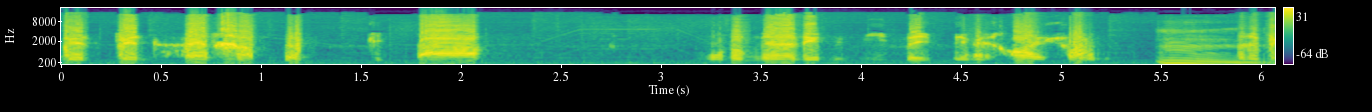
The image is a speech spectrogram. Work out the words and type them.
เป็นเป็นแฟนคลับแบบติดตามวงทำงานเนี่ยไม่มีไม่ไม่ไม่ค่อยครับอืมมันจะเป็นแบบมัน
